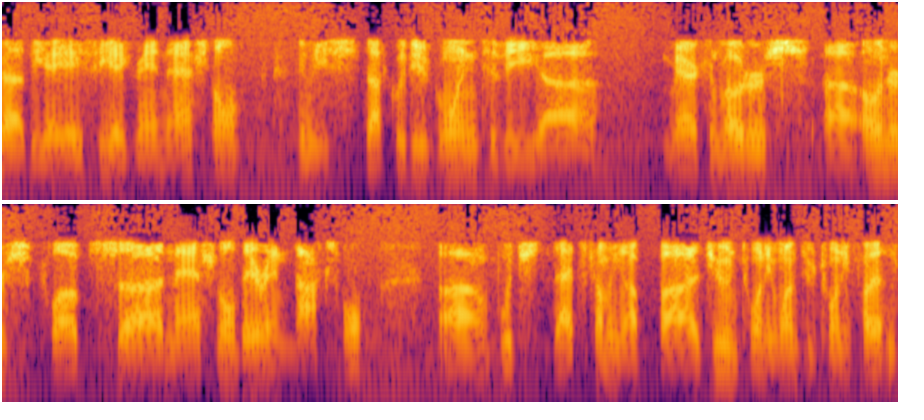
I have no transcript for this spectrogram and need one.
uh, the AACA Grand National. Going to be stuck with you going to the uh, American Motors uh, Owners Club's uh, National there in Knoxville, uh, which that's coming up uh, June 21 through 25th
